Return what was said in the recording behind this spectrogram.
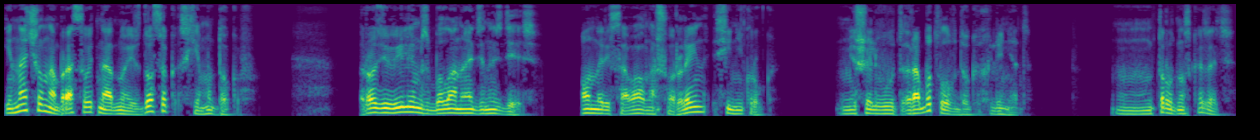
и начал набрасывать на одной из досок схему доков. Рози Уильямс была найдена здесь. Он нарисовал на Шорлейн синий круг. Мишель Вуд работала в доках или нет? М -м, трудно сказать.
